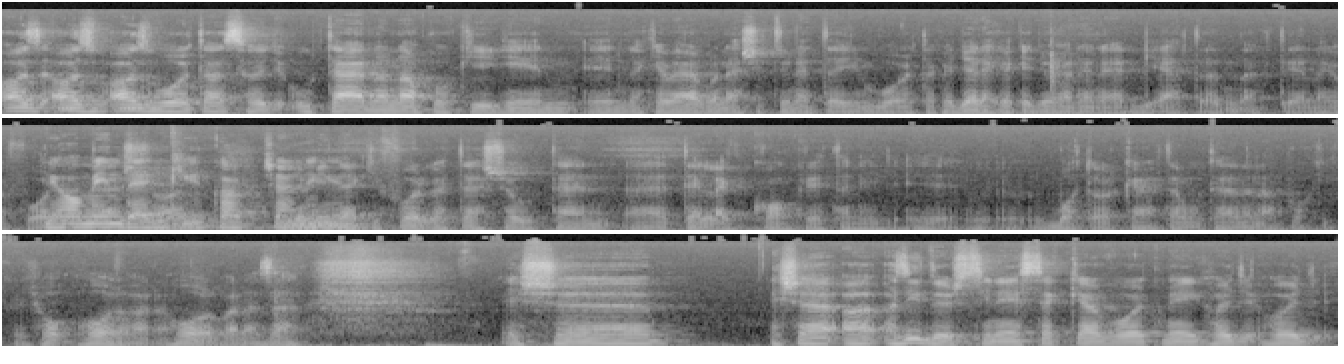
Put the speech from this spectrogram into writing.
az, az, az volt az, hogy utána napokig én, én nekem elvonási tüneteim voltak. A gyerekek egy olyan energiát adnak tényleg a forgatáson. Ja, mindenki kapcsán. Igen. Mindenki forgatása után tényleg konkrétan így botorkáltam utána napokig, hogy hol, van, hol van az a... És, és az idős színészekkel volt még, hogy, hogy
